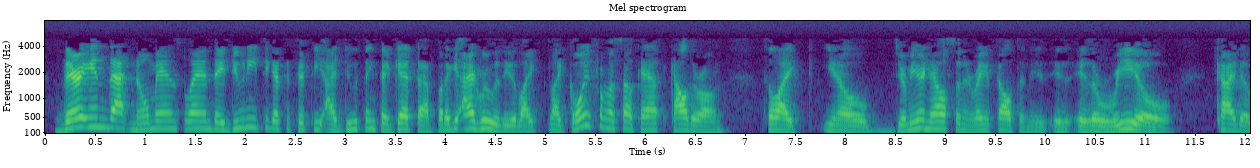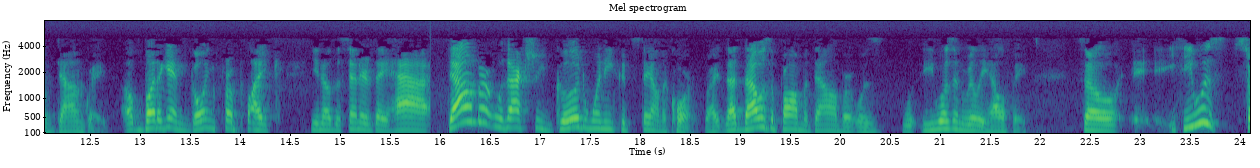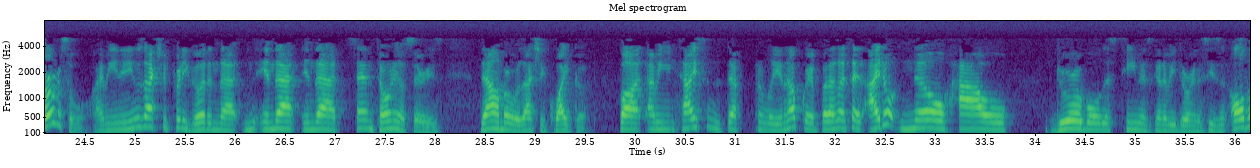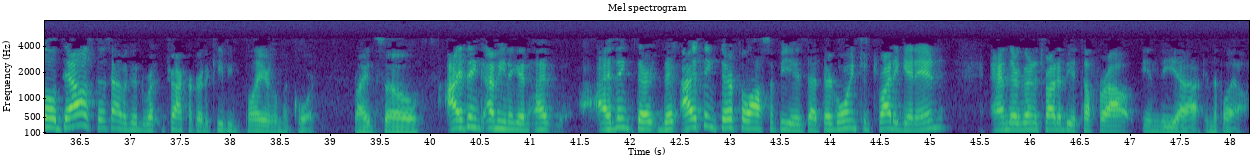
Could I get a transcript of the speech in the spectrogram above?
they're in that no man's land. They do need to get to 50. I do think they get that, but I, I agree with you. Like like going from Marcel Calderon to like you know Jameer Nelson and Ray Felton is is, is a real kind of downgrade. Uh, but again, going from like you know the centers they had, Dalembert was actually good when he could stay on the court. Right. That that was the problem with Dalembert was he wasn't really healthy. So eh, he was serviceable. I mean, he was actually pretty good in that in that in that San Antonio series. Dalembert was actually quite good. But I mean, Tyson is definitely an upgrade. But as I said, I don't know how durable this team is going to be during the season. Although Dallas does have a good re- track record of keeping players on the court, right? So I think, I mean, again, I I think their their- I think their philosophy is that they're going to try to get in, and they're going to try to be a tougher out in the uh, in the playoffs.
